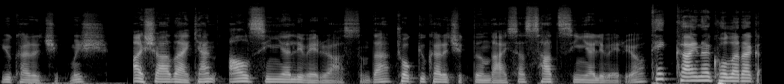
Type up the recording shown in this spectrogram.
yukarı çıkmış aşağıdayken al sinyali veriyor aslında. Çok yukarı çıktığında ise sat sinyali veriyor. Tek kaynak olarak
